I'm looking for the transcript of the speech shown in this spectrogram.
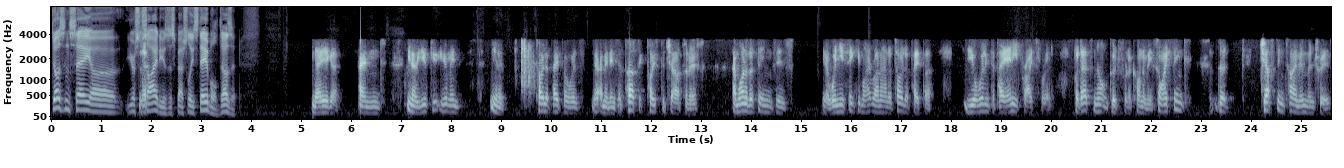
doesn't say uh, your society yeah. is especially stable, does it? There you go. And, you know, you, you I mean, you know, toilet paper was I mean, it's a perfect poster child for this. And one of the things is, you know, when you think you might run out of toilet paper, you're willing to pay any price for it. But that's not good for an economy. So I think that just in time inventories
